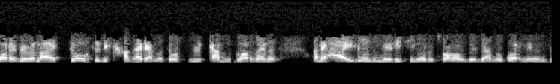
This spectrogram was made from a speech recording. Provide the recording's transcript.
परेको बेला त्यो औषधि खाँदाखेरि हाम्रो त्यो औषधि काम गर्दैन। अनि हाई डोज मेडिसिनहरू चलाउँदै जानुपर्ने हुन्छ।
